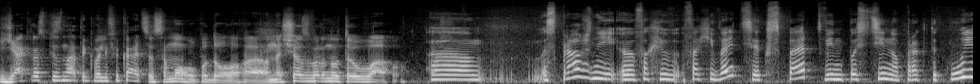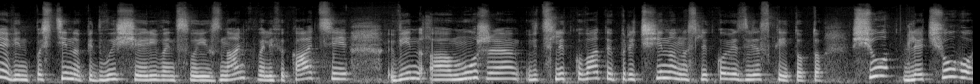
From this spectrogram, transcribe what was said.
як розпізнати кваліфікацію самого подолога, на що звернути увагу? Е, Справжній е, фахів- фахівець, експерт, він постійно практикує, він постійно підвищує рівень своїх знань, кваліфікації. Він е, може відслідкувати причинно-наслідкові зв'язки, тобто що для чого.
